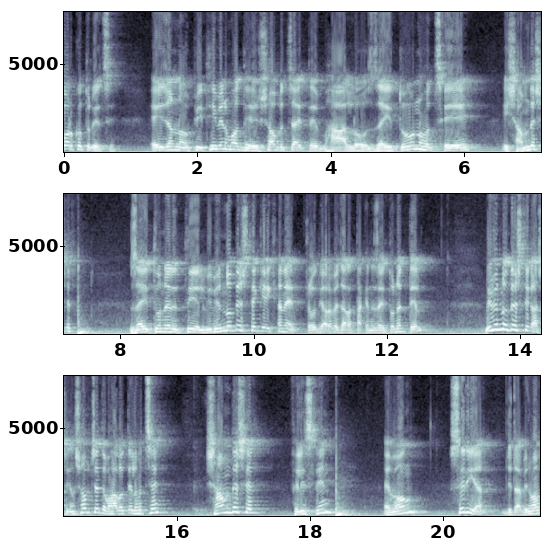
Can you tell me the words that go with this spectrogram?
বরকত রয়েছে। এই জন্য পৃথিবীর মধ্যে সবচাইতে ভালো জৈতুন হচ্ছে এই সামদেশের জৈতুনের তেল, বিভিন্ন দেশ থেকে এখানে সৌদি আরবে যারা থাকেন জৈতুনের তেল, বিভিন্ন দেশ থেকে আসে। কিন্তু সবচেয়ে ভালো তেল হচ্ছে সামদেশের ফিলিস্তিন এবং সিরিয়ার, যেটা আবির্ভাব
